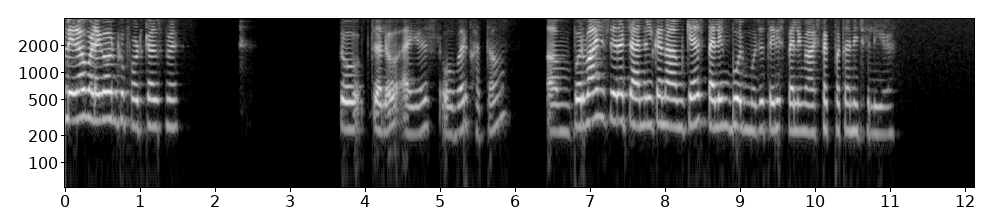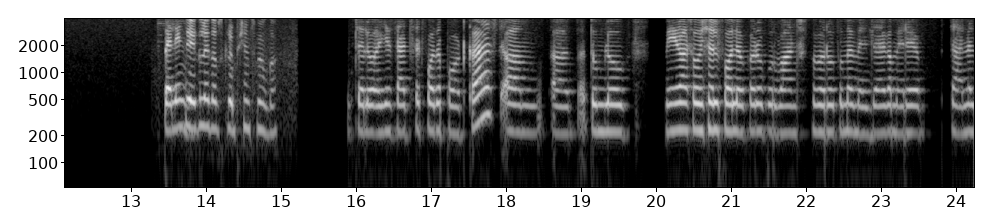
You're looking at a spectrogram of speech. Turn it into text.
अब लेना पड़ेगा उनको पॉडकास्ट में। तो चलो आई गेस ओवर खत्म। Um, पूर्वांश तेरा चैनल का नाम क्या है? स्पेलिंग बोल मुझे तेरी स्पेलिंग आज तक पता नहीं चली है। स्पेलिंग देख ले सब्सक्रिप्शंस में होगा। चलो I guess that's it for the podcast तुम लोग मेरा सोशल फॉलो करो पूर्वांश का करो तुम्हें मिल जाएगा मेरे चैनल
